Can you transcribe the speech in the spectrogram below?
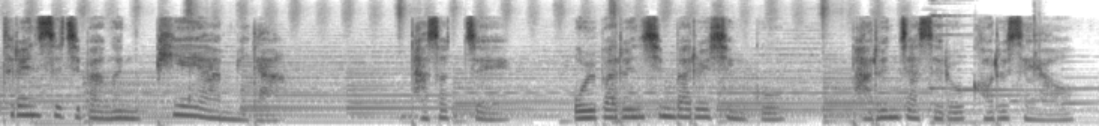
트랜스 지방은 피해야 합니다. 다섯째, 올바른 신발을 신고 바른 자세로 걸으세요.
